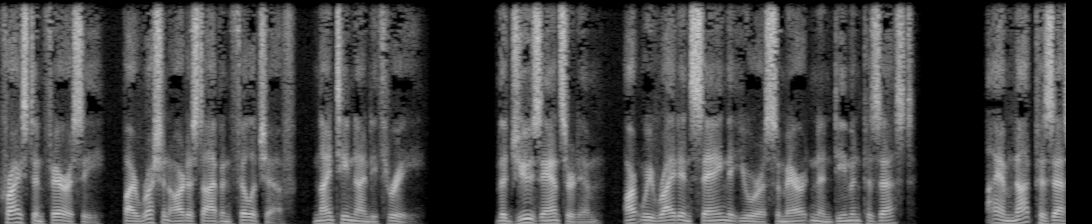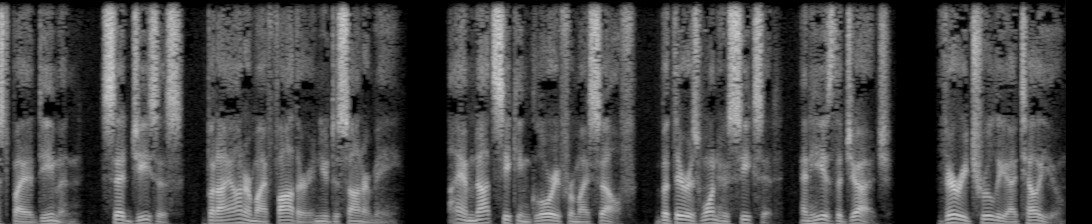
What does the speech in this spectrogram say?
Christ and Pharisee, by Russian artist Ivan Filichev, 1993. The Jews answered him, Aren't we right in saying that you are a Samaritan and demon possessed? I am not possessed by a demon, said Jesus, but I honor my Father and you dishonor me. I am not seeking glory for myself, but there is one who seeks it, and he is the judge. Very truly I tell you,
